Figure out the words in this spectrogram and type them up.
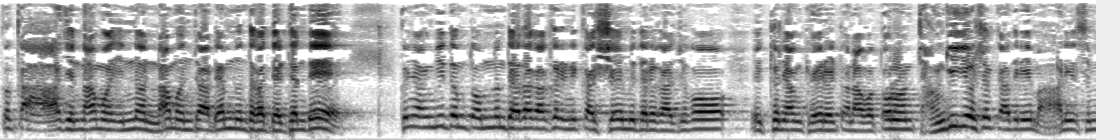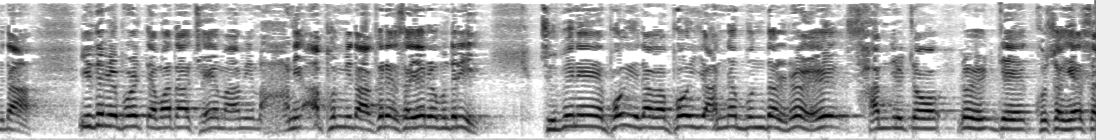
끝까지 남아 있는 남은 자 랩런트가 될 텐데 그냥 믿음도 없는 데다가 그러니까 시험이 들어가지고 그냥 교회를 떠나고 또는 장기 결석자들이 많이 있습니다. 이들을 볼 때마다 제 마음이 많이 아픕니다. 그래서 여러분들이 주변에 보이다가 보이지 않는 분들을 삼일조를 이제 구성해서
